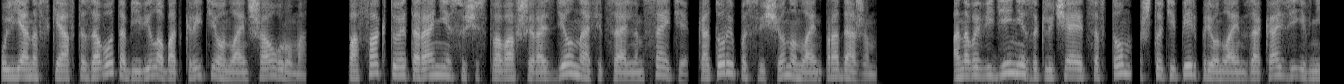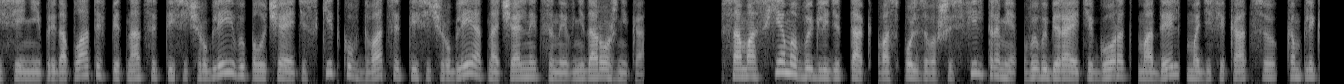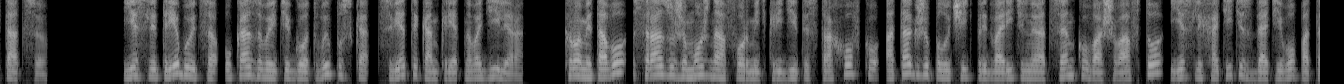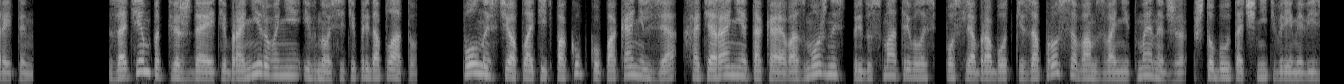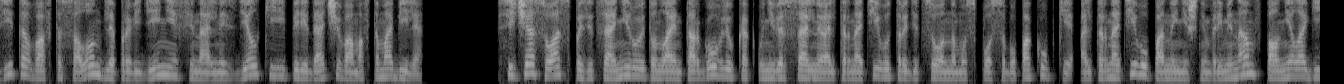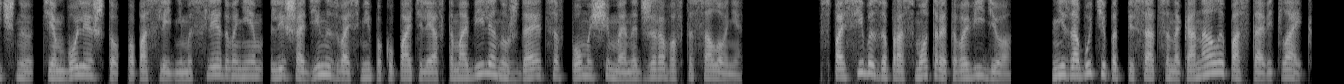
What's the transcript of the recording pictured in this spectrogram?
Ульяновский автозавод объявил об открытии онлайн-шоурума. По факту это ранее существовавший раздел на официальном сайте, который посвящен онлайн-продажам. А нововведение заключается в том, что теперь при онлайн-заказе и внесении предоплаты в 15 тысяч рублей вы получаете скидку в 20 тысяч рублей от начальной цены внедорожника. Сама схема выглядит так, воспользовавшись фильтрами, вы выбираете город, модель, модификацию, комплектацию. Если требуется, указываете год выпуска, цветы конкретного дилера. Кроме того, сразу же можно оформить кредит и страховку, а также получить предварительную оценку вашего авто, если хотите сдать его по трейд-ин. Затем подтверждаете бронирование и вносите предоплату. Полностью оплатить покупку пока нельзя, хотя ранее такая возможность предусматривалась. После обработки запроса вам звонит менеджер, чтобы уточнить время визита в автосалон для проведения финальной сделки и передачи вам автомобиля. Сейчас УАЗ позиционирует онлайн-торговлю как универсальную альтернативу традиционному способу покупки, альтернативу по нынешним временам вполне логичную, тем более что, по последним исследованиям, лишь один из восьми покупателей автомобиля нуждается в помощи менеджера в автосалоне. Спасибо за просмотр этого видео. Не забудьте подписаться на канал и поставить лайк.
